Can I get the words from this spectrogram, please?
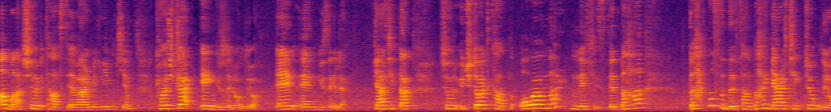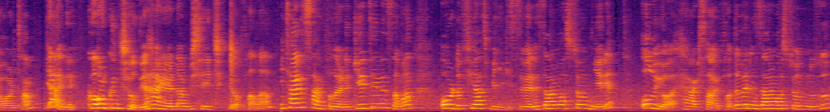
Ama şöyle bir tavsiye vermeliyim ki köşkler en güzel oluyor. En en güzeli. Gerçekten şöyle 3-4 katlı olanlar nefis. Ya daha daha nasıl desem daha gerçekçi oluyor ortam. Yani korkunç oluyor. Her yerden bir şey çıkıyor falan. İnternet sayfalarına girdiğiniz zaman orada fiyat bilgisi ve rezervasyon yeri oluyor her sayfada ve rezervasyonunuzu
